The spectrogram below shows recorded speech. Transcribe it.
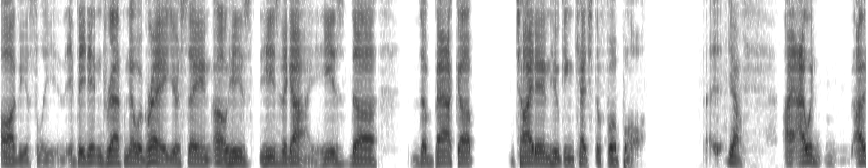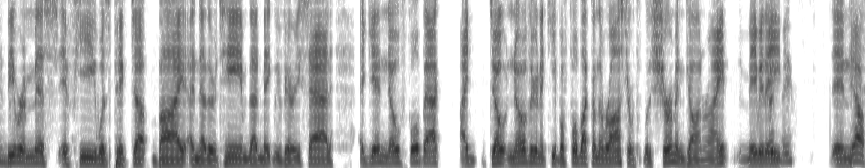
Obviously, if they didn't draft Noah Gray, you're saying, oh, he's he's the guy. He's the the backup tight end who can catch the football. Yeah. I, I would I would be remiss if he was picked up by another team. That'd make me very sad. Again, no fullback. I don't know if they're going to keep a fullback on the roster with, with Sherman gone. Right? Maybe they and Yeah.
